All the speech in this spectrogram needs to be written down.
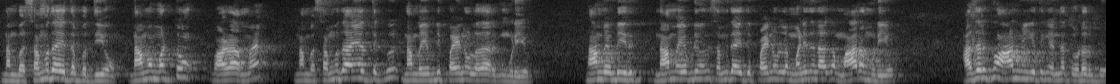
நம்ம சமுதாயத்தை பற்றியும் நம்ம மட்டும் வாழாமல் நம்ம சமுதாயத்துக்கு நம்ம எப்படி பயனுள்ளதாக இருக்க முடியும்? நாம் எப்படி இரு நாம் எப்படி வந்து சமுதாயத்துக்கு பயனுள்ள மனிதனாக மாற முடியும்? அதற்கும் ஆன்மீகத்துக்கும் என்ன தொடர்பு?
